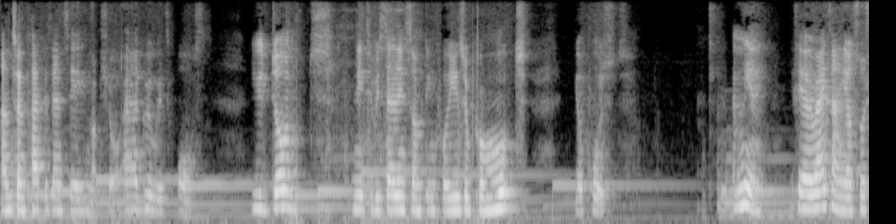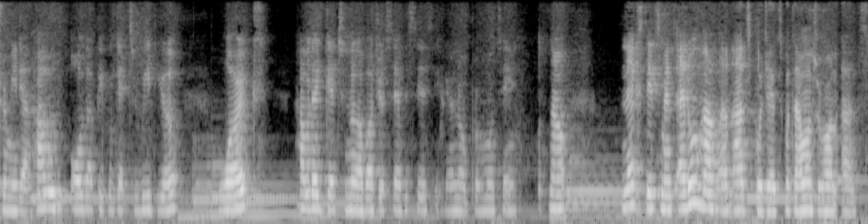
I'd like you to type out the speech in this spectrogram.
and 25% say not sure. I agree with false. You don't need to be selling something for you to promote your post. I mean, if you're a writer on your social media, how would other people get to read your work? How would I get to know about your services if you're not promoting? Now, next statement I don't have an ads budget, but I want to run ads.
